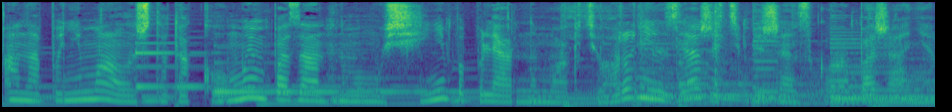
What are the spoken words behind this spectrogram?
Она понимала, что такому импозантному мужчине, популярному актеру, нельзя жить без женского обожания.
